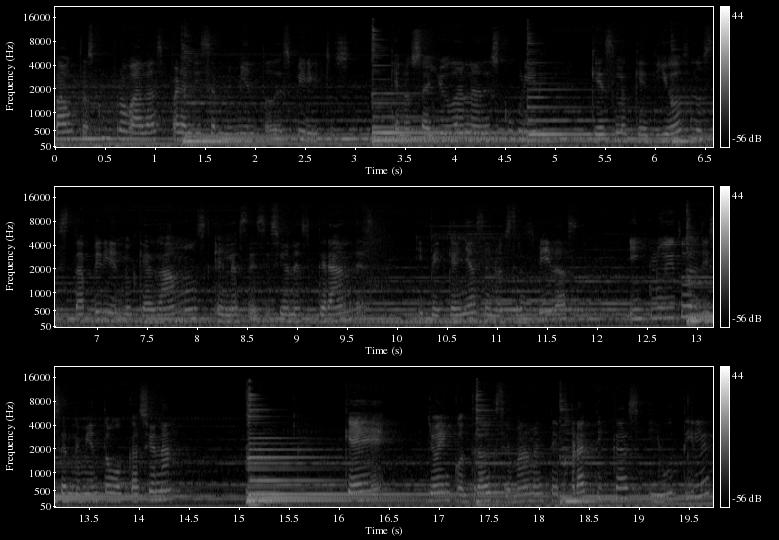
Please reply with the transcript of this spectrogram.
pautas comprobadas para el discernimiento de espíritus que nos ayudan a descubrir qué es lo que Dios nos está pidiendo que hagamos en las decisiones grandes pequeñas de nuestras vidas, incluido el discernimiento vocacional, que yo he encontrado extremadamente prácticas y útiles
